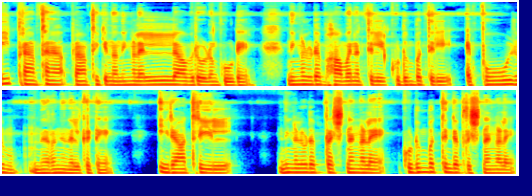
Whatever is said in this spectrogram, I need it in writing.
ഈ പ്രാർത്ഥന പ്രാർത്ഥിക്കുന്ന നിങ്ങളെല്ലാവരോടും കൂടെ നിങ്ങളുടെ ഭവനത്തിൽ കുടുംബത്തിൽ എപ്പോഴും നിറഞ്ഞു നിൽക്കട്ടെ. ഈ രാത്രിയിൽ നിങ്ങളുടെ പ്രശ്നങ്ങളെ കുടുംബത്തിന്റെ പ്രശ്നങ്ങളെ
